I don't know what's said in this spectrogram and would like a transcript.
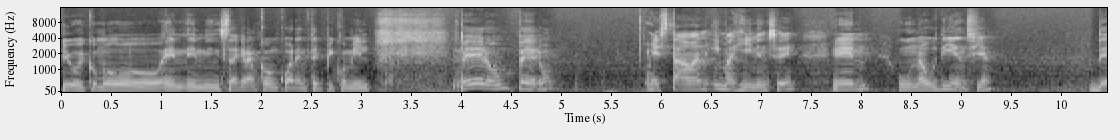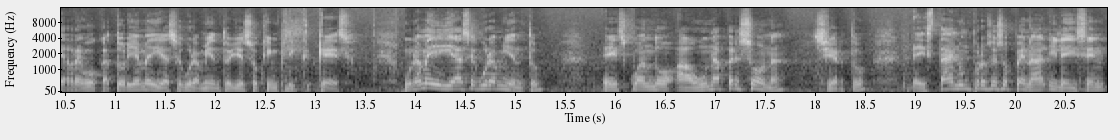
y voy como en, en Instagram con 40 y pico mil. Pero, pero, estaban, imagínense, en una audiencia de revocatoria de medida de aseguramiento y eso qué implica, ¿qué es? Una medida de aseguramiento es cuando a una persona, ¿cierto? Está en un proceso penal y le dicen,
